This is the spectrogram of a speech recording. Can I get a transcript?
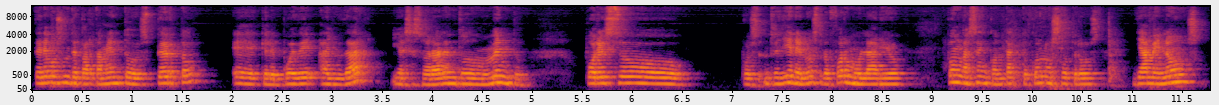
Tenemos un departamento experto eh, que le puede ayudar y asesorar en todo momento. Por eso, pues rellene nuestro formulario, póngase en contacto con nosotros, llámenos,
